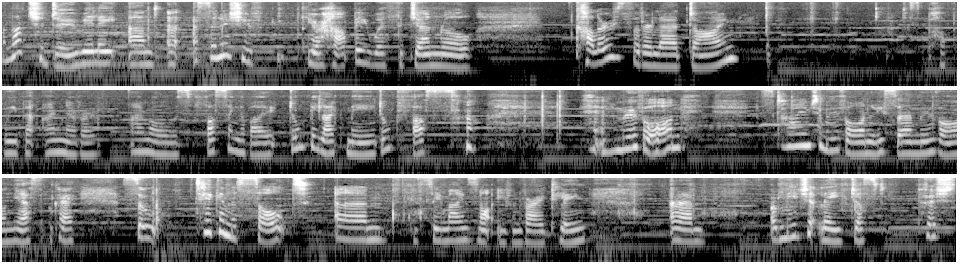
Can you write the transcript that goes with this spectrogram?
And that should do really. And uh, as soon as you've you're happy with the general colours that are laid down a wee bit I'm never I'm always fussing about. Don't be like me don't fuss. And move on. It's time to move on Lisa move on. Yes okay. So taking the salt um, you can see mine's not even very clean. Um, immediately just push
